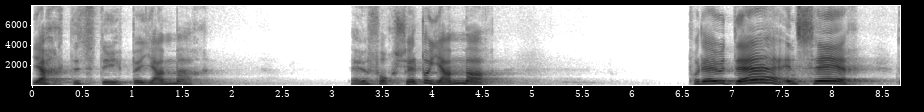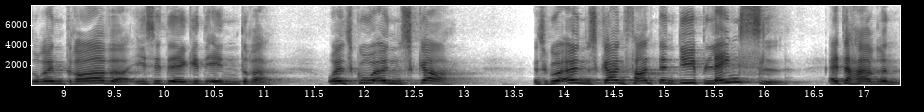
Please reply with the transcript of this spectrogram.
Hjertets dype jammer. Det er jo forskjell på jammer. For det er jo det en ser når en graver i sitt eget indre. Og en skulle ønske en skulle ønske en fant en dyp lengsel etter Herren,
